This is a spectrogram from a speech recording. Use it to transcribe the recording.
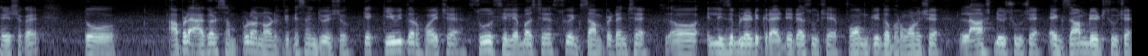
થઈ શકાય. તો આપણે આગળ સંપૂર્ણ નોટિફિકેશન જોઈશું કે કેવી રીતે હોય છે, શું સિલેબસ છે, શું એક્ઝામ પેટર્ન છે એલિજિબિલિટી ક્રાઇટેરિયા શું છે ફોર્મ કેવી રીતે ભરવાનું છે લાસ્ટ ડેટ શું છે એક્ઝામ ડેટ શું છે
